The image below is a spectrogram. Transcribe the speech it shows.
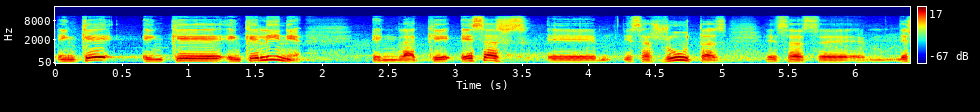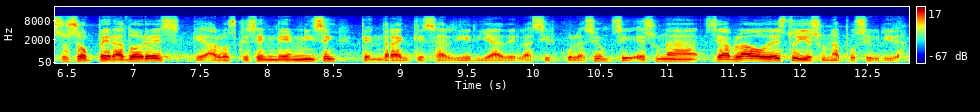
¿En qué, en qué, en qué línea? En la que esas, eh, esas rutas, esas, eh, esos operadores a los que se indemnicen tendrán que salir ya de la circulación. Sí, es una, se ha hablado de esto y es una posibilidad.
